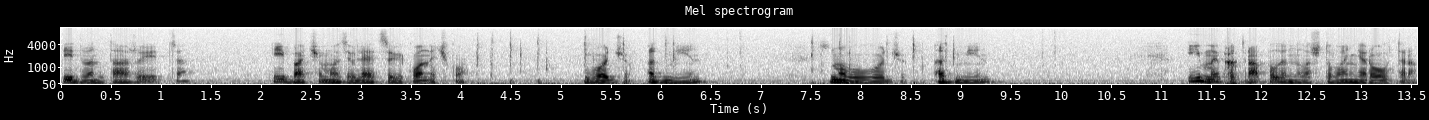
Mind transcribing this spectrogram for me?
підвантажується. І бачимо, з'являється віконечко. Вводжу адмін. Знову вводжу адмін. І ми потрапили в налаштування роутера.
